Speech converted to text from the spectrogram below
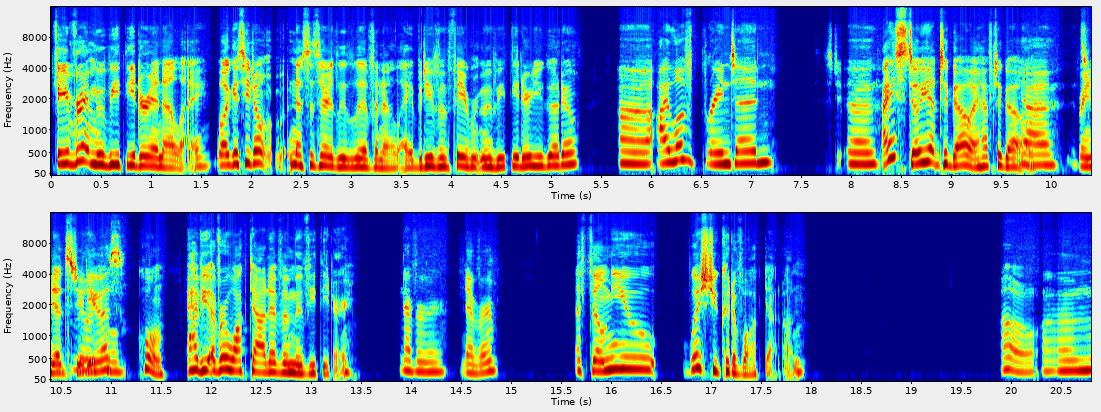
favorite movie theater in LA. Well, I guess you don't necessarily live in LA, but do you have a favorite movie theater you go to? Uh, I love Brain Dead. Uh, I still yet to go. I have to go. yeah, Brain Dead really Studios. cool. cool. Have you ever walked out of a movie theater? Never. Never. A film you wish you could have walked out on. Oh, um,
